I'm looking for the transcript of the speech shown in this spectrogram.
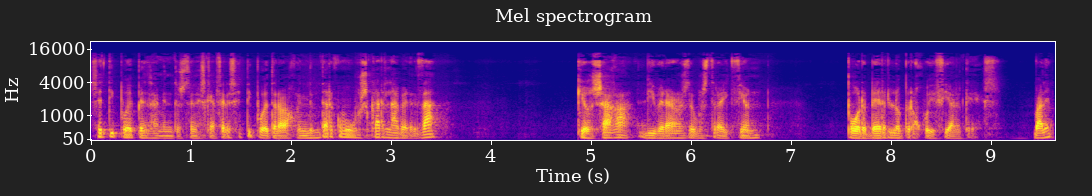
ese tipo de pensamientos tenéis que hacer, ese tipo de trabajo, intentar como buscar la verdad que os haga liberaros de vuestra adicción por ver lo perjudicial que es, ¿vale?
